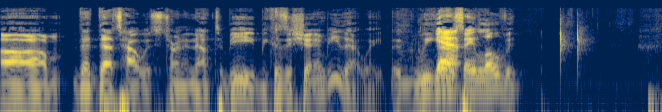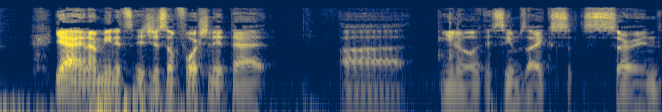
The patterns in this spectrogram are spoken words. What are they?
um, that that's how it's turning out to be because it shouldn't be that way. We gotta Yeah. say Lovid. Yeah, and I mean it's it's just unfortunate that uh, you know it seems like s- certain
